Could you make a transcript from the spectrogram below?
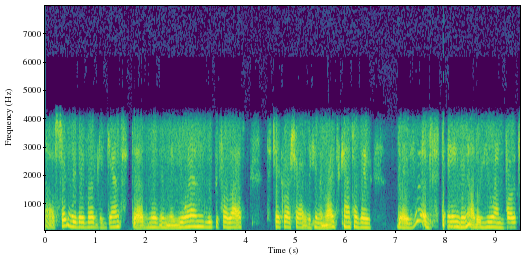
Uh, certainly, they voted against uh, moving the UN week before last to take Russia out of the Human Rights Council. They've they've abstained in other UN votes,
